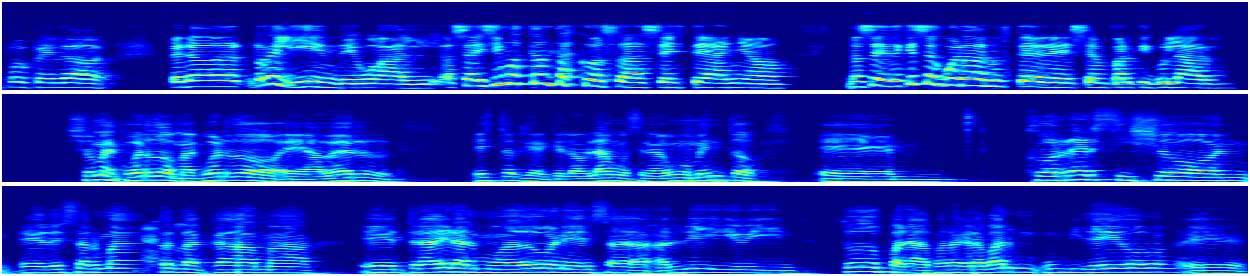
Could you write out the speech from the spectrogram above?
Papelón, pero re lindo igual, o sea, hicimos tantas cosas este año, no sé, ¿de qué se acuerdan ustedes en particular? Yo me acuerdo, me acuerdo, eh, a ver, esto que, lo hablamos en algún momento, eh, correr sillón, eh, desarmar la cama, eh, traer almohadones al living, todo para, grabar un, video eh,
